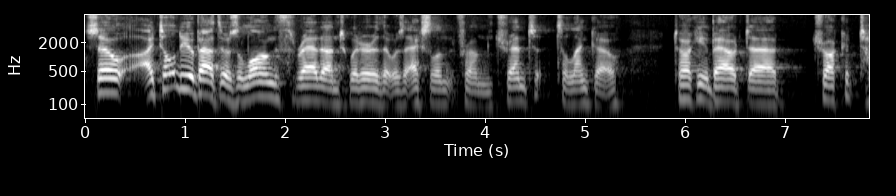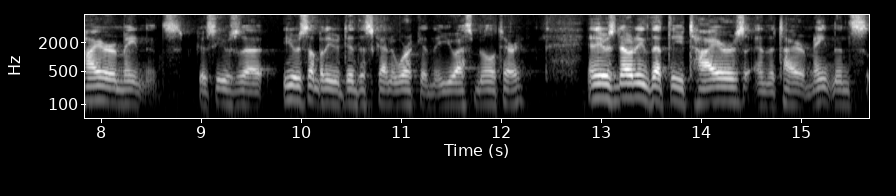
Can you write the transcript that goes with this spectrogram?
So I told you about there was a long thread on Twitter that was excellent from Trent Telenko talking about uh, truck tire maintenance because he was, uh, he was somebody who did this kind of work in the U.S. military. And he was noting that the tires and the tire maintenance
